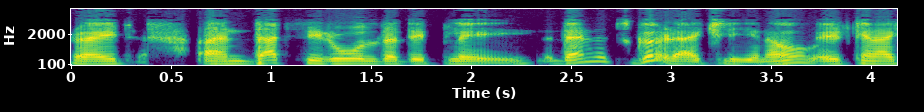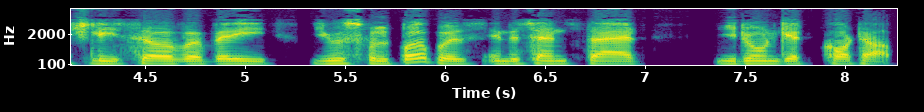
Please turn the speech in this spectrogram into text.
right? And that's the role that they play. Then it's good, actually, you know, it can actually serve a very useful purpose in the sense that you don't get caught up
